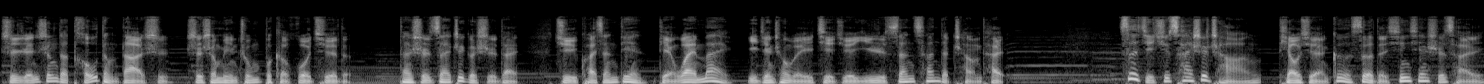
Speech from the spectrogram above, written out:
是人生的头等大事，是生命中不可或缺的。但是在这个时代，去快餐店点外卖已经成为解决一日三餐的常态。自己去菜市场挑选各色的新鲜食材，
